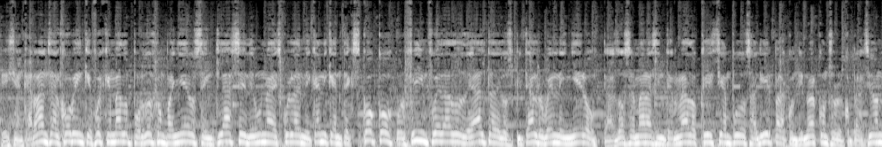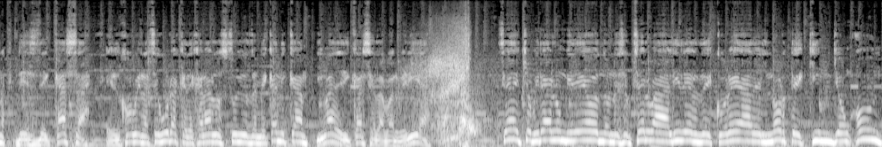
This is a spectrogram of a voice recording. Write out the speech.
Cristian Carranza, el joven que fue quemado por dos compañeros en clase de una escuela de mecánica en Texcoco, por fin fue dado de alta del Hospital Rubén Leñero. Tras dos semanas internado, Cristian pudo salir para continuar con su recuperación desde casa. El joven asegura que dejará los estudios de mecánica y va a dedicarse a la barbería. Se ha hecho viral un video en donde se observa al líder de Corea del Norte, Kim Jong-un,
